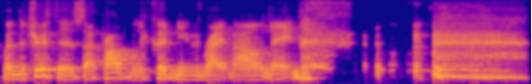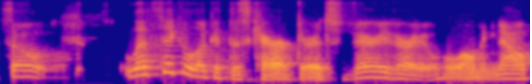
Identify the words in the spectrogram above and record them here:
When the truth is, I probably couldn't even write my own name. so let's take a look at this character. It's very, very overwhelming. Now,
